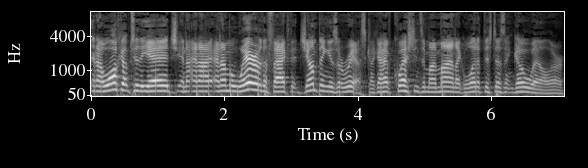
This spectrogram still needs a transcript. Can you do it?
And I walk up to the edge, and, and, I, and I'm aware of the fact that jumping is a risk. Like, I have questions in my mind, like, what if this doesn't go well? Or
